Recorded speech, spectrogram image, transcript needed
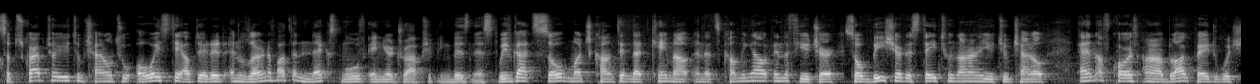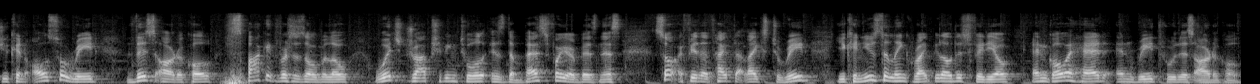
subscribe to our YouTube channel to always stay updated and learn about the next move in your dropshipping business. We've got so much content that came out and that's coming out in the future, so be sure to stay tuned on our YouTube channel and of course on our blog page, which you can also read this article, Spocket versus Oberlo, which dropshipping tool is the best for your business. So if you're the type that likes to read, you can use the link right below this video and go ahead and read through this article.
